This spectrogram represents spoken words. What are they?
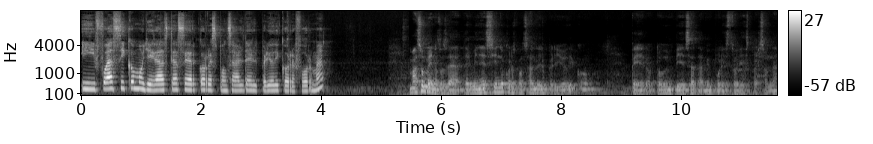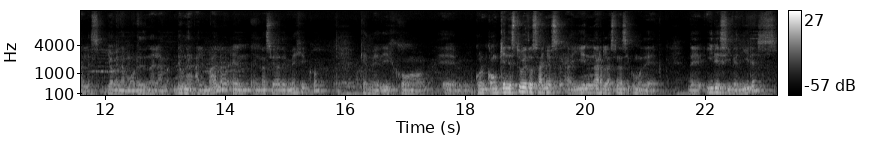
¿Y fue así como llegaste a ser corresponsal del periódico Reforma? Más o menos, o sea, terminé siendo corresponsal del periódico, pero todo empieza también por historias personales. Yo me enamoré de una, de una alemana en, en, la Ciudad de México que me dijo, em, con, con, quien estuve dos años ahí en una relación así como de, de ires y venires,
